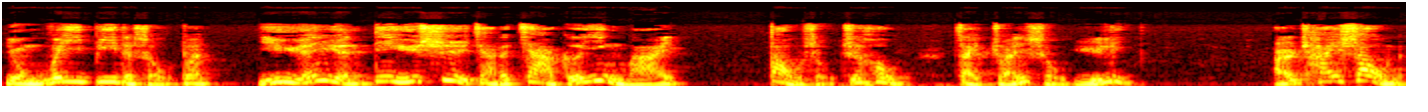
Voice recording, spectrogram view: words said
用威逼的手段，以远远低于市价的价格硬买，到手之后再转手渔利。而拆哨呢，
